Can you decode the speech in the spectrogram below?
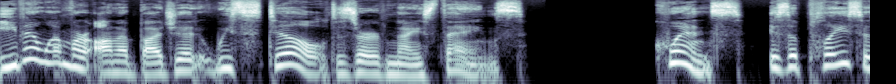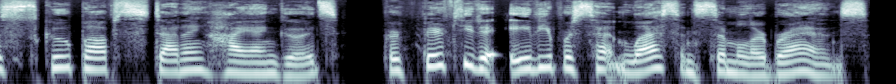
Even when we're on a budget, we still deserve nice things. Quince is a place to scoop up stunning high-end goods for 50 to 80% less than similar brands.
